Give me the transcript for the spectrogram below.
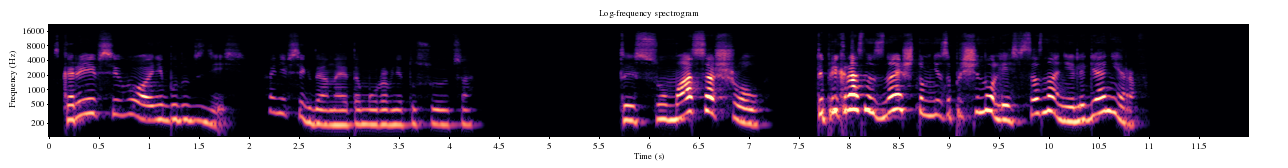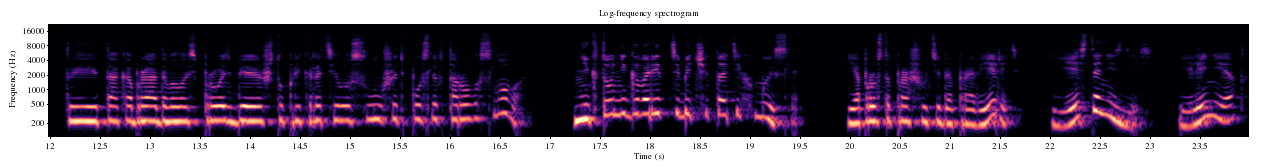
Скорее всего, они будут здесь. Они всегда на этом уровне тусуются. Ты с ума сошел? Ты прекрасно знаешь, что мне запрещено лезть в сознание легионеров. Ты так обрадовалась просьбе, что прекратила слушать после второго слова? Никто не говорит тебе читать их мысли. Я просто прошу тебя проверить, есть они здесь или нет.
